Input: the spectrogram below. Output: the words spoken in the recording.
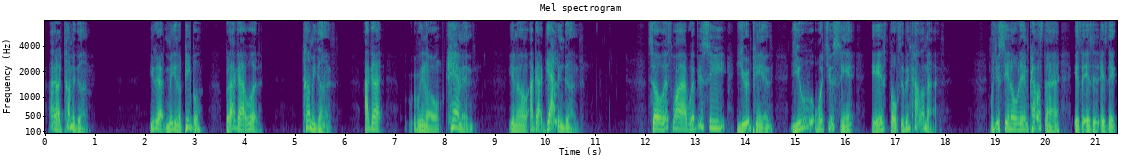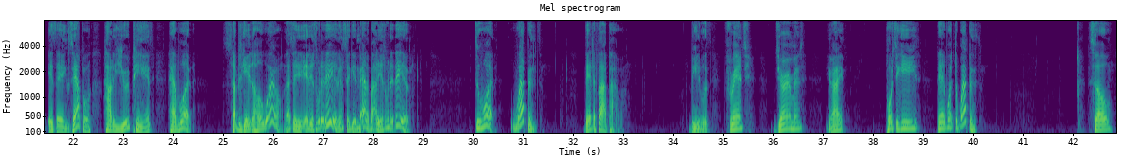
I got a Tommy gun. You got millions of people, but I got what? Tommy guns. I got, you know, cannons. You know, I got Gatling guns. So that's why whenever you see Europeans, you what you're seeing is folks who've been colonized. What you're seeing over there in Palestine is a, is a, is a, is an example how the Europeans have what subjugated the whole world. That's a, it is what it is. Don't say get mad about it. It's what it is. Through what weapons? They had the firepower. Be it with French, Germans, right, Portuguese. They had what the weapons. So,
